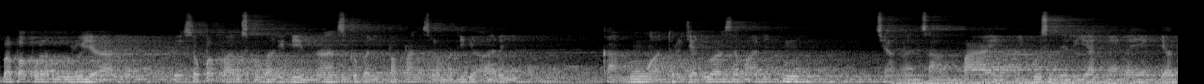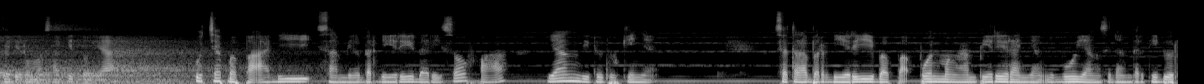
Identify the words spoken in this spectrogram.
Bapak pulang dulu ya. Besok Bapak harus kembali dinas ke Balikpapan selama tiga hari. Kamu atur jadwal sama adikmu. Jangan sampai ibu sendirian gak ada yang jaga di rumah sakit loh ya. Ucap Bapak Adi sambil berdiri dari sofa yang didudukinya. Setelah berdiri, bapak pun menghampiri ranjang ibu yang sedang tertidur.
